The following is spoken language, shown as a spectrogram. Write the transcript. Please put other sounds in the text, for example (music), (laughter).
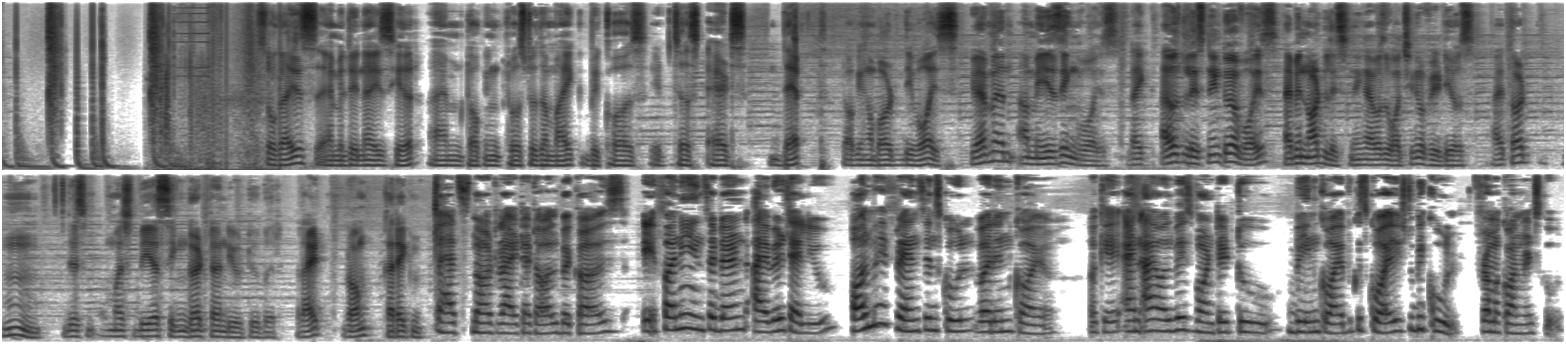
so guys, Emilina is here. I'm talking close to the mic because it just adds depth talking about the voice. You have an amazing voice. Like I was listening to your voice. I mean not listening, I was watching your videos. I thought, hmm, this must be a singer turned YouTuber. Right? Wrong? Correct me. That's not right at all because a funny incident I will tell you. All my friends in school were in choir. Okay, and I always wanted to be in choir because choir used to be cool from a convent school.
